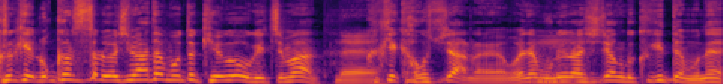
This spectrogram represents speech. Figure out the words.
그렇게 로컬 스타로 열심히 하다 보면 또 기회가 오겠지만 네. 음. 그렇게 가고 싶지 않아요. 왜냐면 우리나라 시장도 크기 때문에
